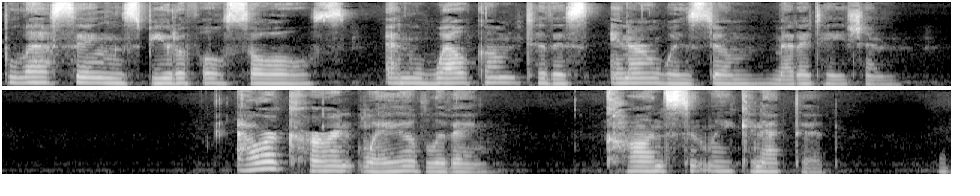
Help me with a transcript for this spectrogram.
Blessings, beautiful souls, and welcome to this inner wisdom meditation. Our current way of living, constantly connected,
